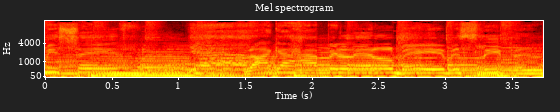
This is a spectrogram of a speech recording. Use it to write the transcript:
me safe, like a happy little baby sleeping.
